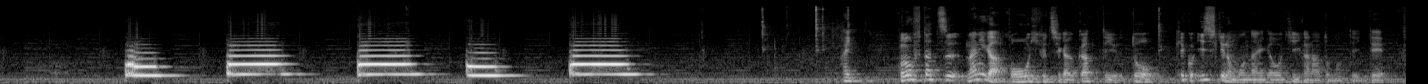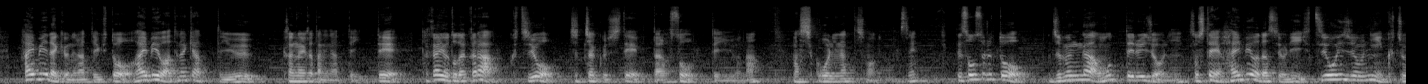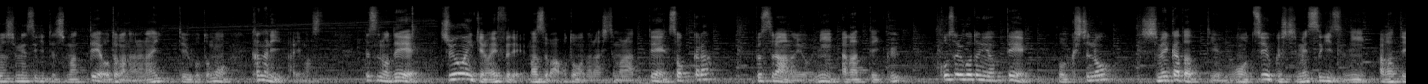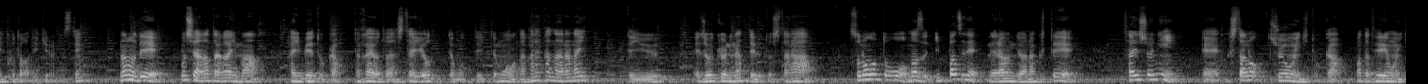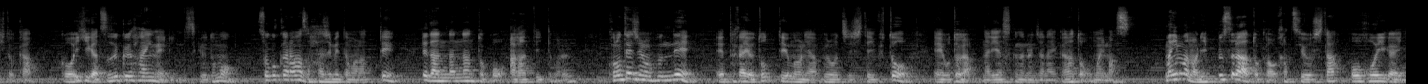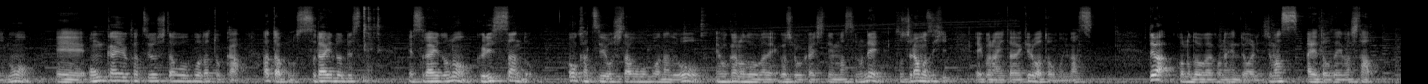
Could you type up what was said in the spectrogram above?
はい。この2つ何がこう大きく違うかっていうと結構意識の問題が大きいかなと思っていてハイベイだけを狙っていくとハイベイを当てなきゃっていう考え方になっていって高い音だから口をちっちゃくして出そうっていうような、まあ、思考になってしまうと思うんですね。でそうすると自分が思っている以上にそしてハイベイを出すより必要以上に口を閉めすぎてしまって音が鳴らないっていうこともかなりあります。ですので中音域の F でまずは音を鳴らしてもらってそこからプスラーのように上がっていく。こうすることによってこう口の締め方っていうのを強く締めすぎずに上がっていくことができるんですね。なのでもしあなたが今ハイベイとか高い音出したいよって思っていてもなかなか鳴らないっていう状況になっているとしたらその音をまず一発で狙うんではなくて最初に、えー、下の中音域とかまた低音域とかこう息が続く範囲内でいいんですけれどもそこからまず始めてもらってでだんだんなんとこう上がっていってもらう。この手順を踏んで、え、高い音っていうものにアプローチしていくと、え、音が鳴りやすくなるんじゃないかなと思います。まあ、今のリップスラーとかを活用した方法以外にも、えー、音階を活用した方法だとかあとはこのスライドですね。スライドのグリスサンドを活用した方法などを他の動画でご紹介していますのでそちらもぜひご覧いただければと思います。ではこの動画はこの辺で終わりにします。ありがとうございました。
